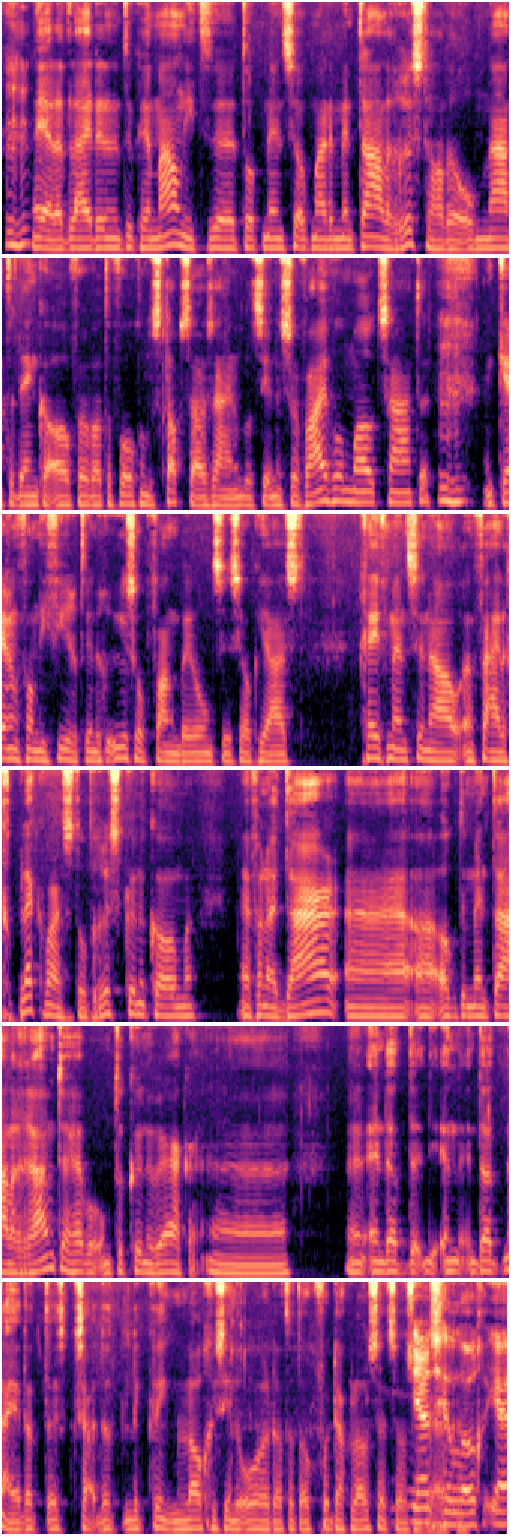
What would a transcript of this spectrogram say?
mhm. Nou ja, dat leidde natuurlijk helemaal niet eh, tot mensen ook maar de mentale rust hadden om na te denken over wat de volgende stap zou zijn. Omdat ze in een survival mode zaten. Mhm. Een kern van die 24-uursopvang bij ons is ook juist... geef mensen nou een veilige plek waar ze tot rust kunnen komen. En vanuit daar eh, ook de mentale ruimte hebben om te kunnen werken. En, en, dat, en dat, nou ja, dat, dat, dat klinkt me logisch in de oren dat het ook voor dakloosheid zo is. Ja, dat is heel logisch. Ja,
